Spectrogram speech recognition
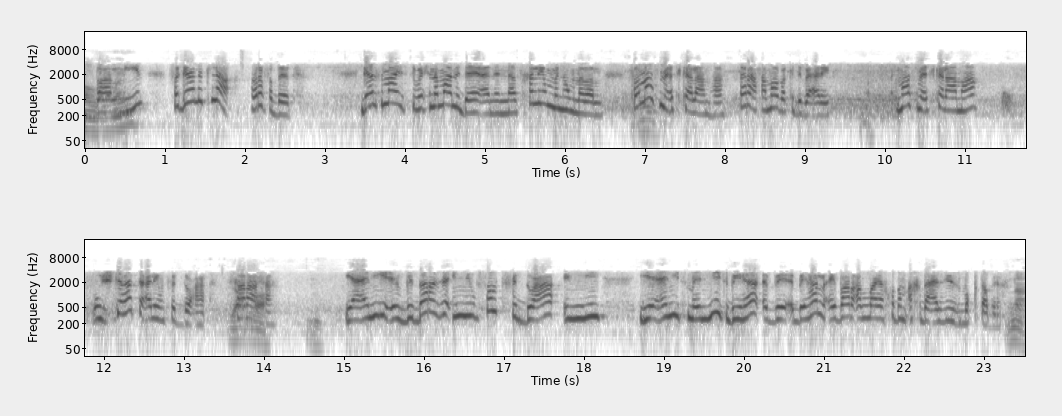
الظالمين. فقالت لا رفضت. قالت ما يستوي إحنا ما ندعي على الناس خليهم منهم نظل. فما سمعت كلامها. صراحة ما بكذب عليك. ما سمعت كلامها واجتهدت عليهم في الدعاء. صراحة. يعني بدرجة إني وصلت في الدعاء إني يعني تمنيت بها بهالعبارة الله يأخذهم أخذ عزيز مقتدر. نعم.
